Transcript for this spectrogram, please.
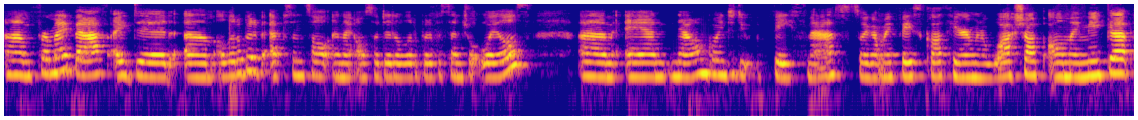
Um, for my bath, I did um, a little bit of Epsom salt, and I also did a little bit of essential oils. Um, and now I'm going to do face mask. So I got my face cloth here. I'm gonna wash off all my makeup.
